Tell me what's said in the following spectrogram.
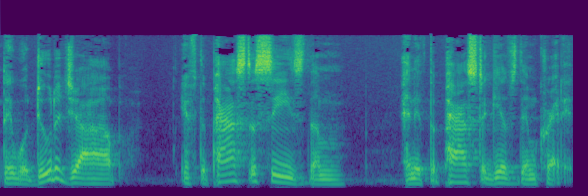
They will do the job. If the pastor sees them, and if the pastor gives them credit.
